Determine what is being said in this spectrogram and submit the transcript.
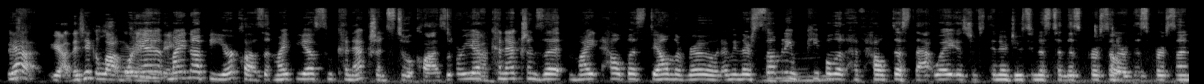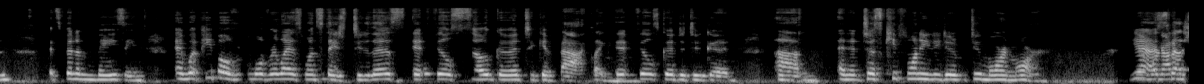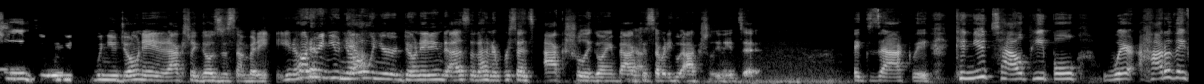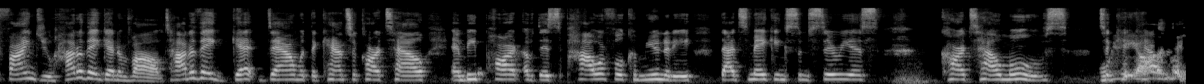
yeah, yeah, they take a lot more. Well, and it might not be your closet. It might be you have some connections to a closet, or you have connections that might help us down the road. I mean, there's so mm-hmm. many people that have helped us that way. Is just introducing us to this person oh. or this person. It's been amazing. And what people will realize once they do this, it feels so good to give back. Like it feels good to do good, um, and it just keeps wanting to do, do more and more. Yeah, we're not actually when you, donate, it actually goes to somebody. You know what I mean? You know yeah. when you're donating to us that 100 percent is actually going back yeah. to somebody who actually needs it. Exactly. Can you tell people where how do they find you? How do they get involved? How do they get down with the cancer cartel and be part of this powerful community that's making some serious cartel moves to we are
